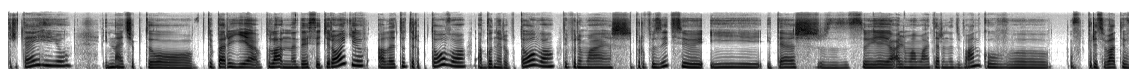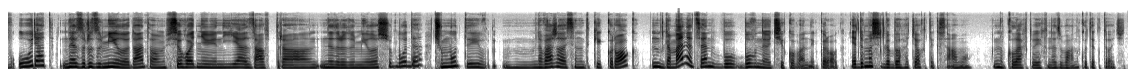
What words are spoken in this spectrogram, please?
стратегію, і, начебто, тепер є план на 10 років, але тут раптово або не раптово ти приймаєш пропозицію і йдеш з своєї альма-матер Нацбанку в. Працювати в уряд незрозуміло, да там сьогодні він є, завтра незрозуміло, що буде. Чому ти наважилася на такий крок? Ну, Для мене це був був неочікуваний крок. Я думаю, що для багатьох так само ну, колег твоїх Нацбанку, так точно.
